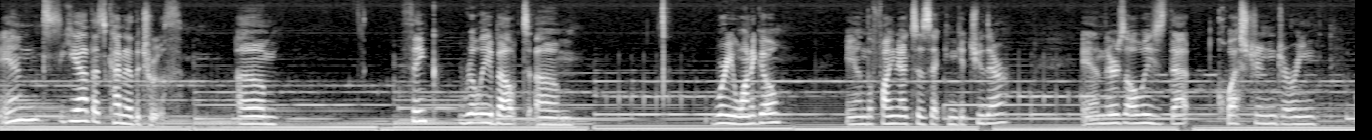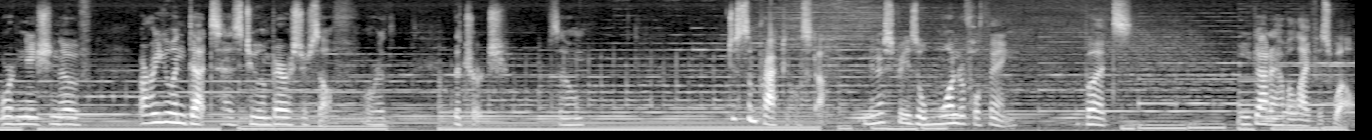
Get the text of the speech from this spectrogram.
And yeah, that's kind of the truth. Um, think really about um, where you want to go and the finances that can get you there. And there's always that question during ordination of, are you in debt as to embarrass yourself or the church? So, just some practical stuff. Ministry is a wonderful thing, but you got to have a life as well.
